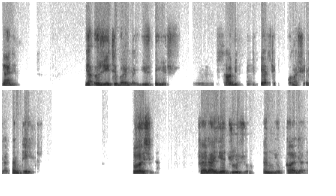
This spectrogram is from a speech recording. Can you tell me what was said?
Yani ya özü itibariyle yüzde yüz e, sabit bir gerçek olan şeylerden değildir. Dolayısıyla fela yecuzu en yukale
